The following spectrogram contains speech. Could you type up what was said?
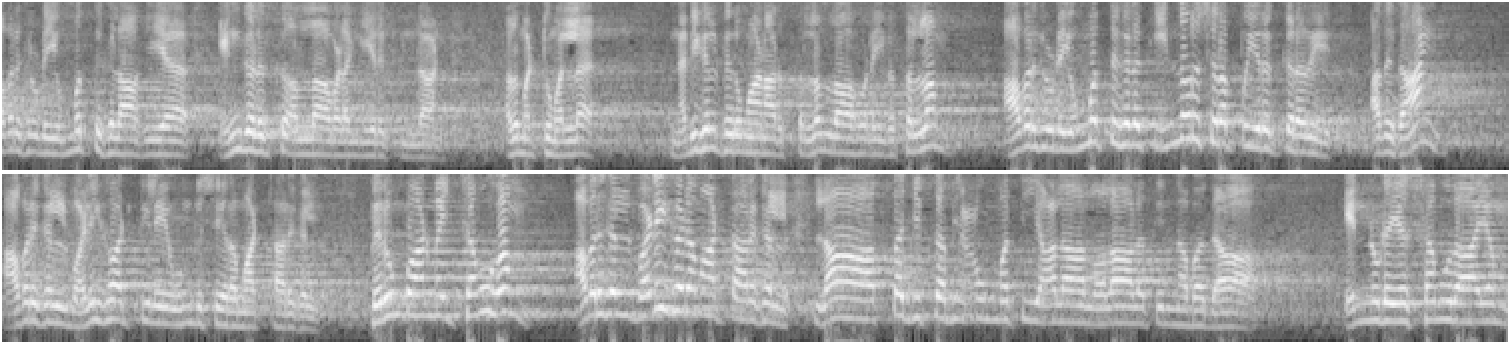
அவர்களுடைய உம்மத்துகளாகிய எங்களுக்கு அல்லாஹ் வழங்கி இருக்கின்றான் அது மட்டுமல்ல நபிகள் பெருமானார் ஸல்லல்லாஹு வசல்லம் அவர்களுடைய உம்மத்துகளுக்கு இன்னொரு சிறப்பு இருக்கிறது. அதுதான் அவர்கள் வழிகாட்டிலே ஒன்று சேர மாட்டார்கள் பெரும்பான்மை சமூகம் அவர்கள் வழிகிட மாட்டார்கள் லா லலாலத்தின் என்னுடைய சமுதாயம்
